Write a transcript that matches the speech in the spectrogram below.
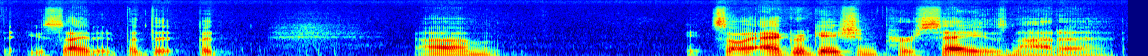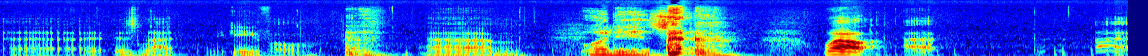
that you cited. But the, but um, so aggregation per se is not a uh, is not evil. Um, what is? well, uh, I,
